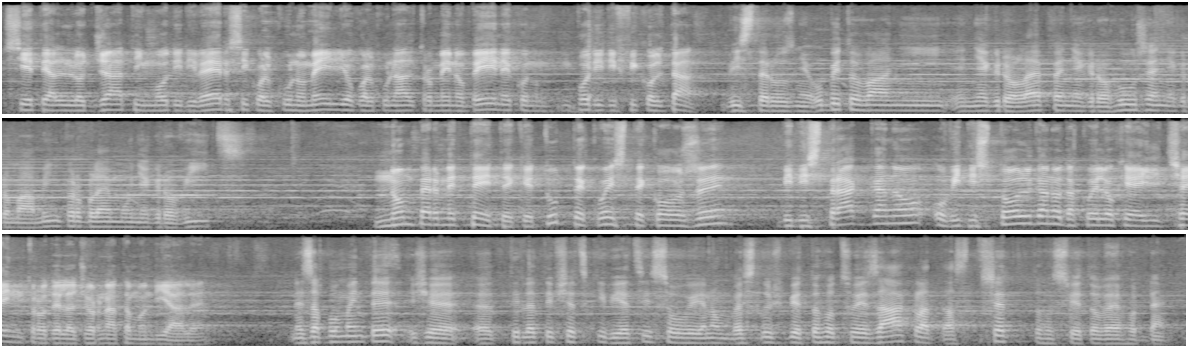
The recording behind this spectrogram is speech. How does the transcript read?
siete alloggiati in modi diversi, qualcuno meglio, qualcun altro meno bene, con un, un po' di difficoltà. Vy jste různě ubytovaní, někdo lépe, někdo hůře, někdo má méně problémů, někdo víc. Non permettete che tutte queste cose vi distraggano o vi distolgano da quello che è il centro della giornata mondiale. Nezapomeňte, že eh, tyhle ty všechny věci jsou jenom ve službě toho, co je základ a střed toho světového dne.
